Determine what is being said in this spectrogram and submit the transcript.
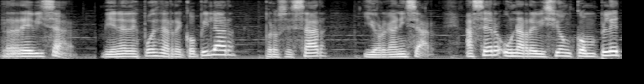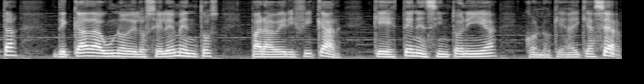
revisar. Viene después de recopilar, procesar y organizar. Hacer una revisión completa de cada uno de los elementos para verificar que estén en sintonía con lo que hay que hacer.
